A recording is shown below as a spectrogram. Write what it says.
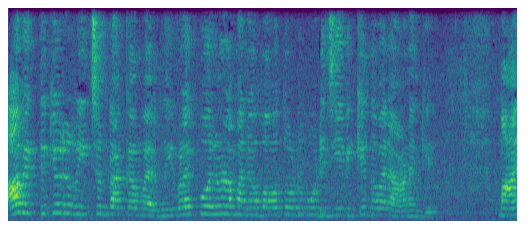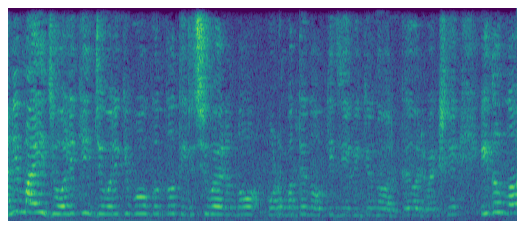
ആ വ്യക്തിക്ക് ഒരു റീച്ച് ഉണ്ടാക്കാമായിരുന്നു. ഇവളെ പോലുള്ള മനോഭാവത്തോടു കൂടി ജീവിക്കുന്നവരാണെങ്കിൽ. മാന്യമായി ജോലിക്ക് ജോലിക്ക് പോകുന്നു തിരിച്ചു വരുന്നു കുടുംബത്തെ നോക്കി ജീവിക്കുന്നവർക്ക് ഒരുപക്ഷെ ഇതൊന്നും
